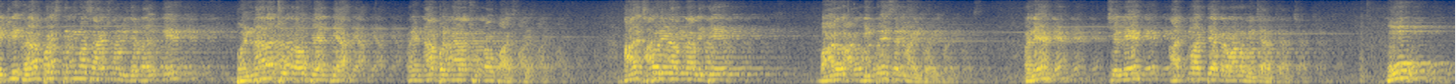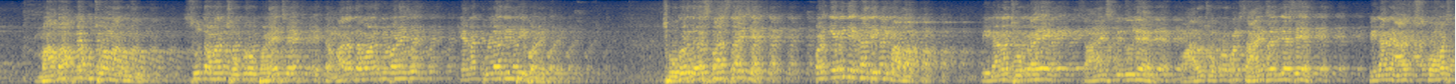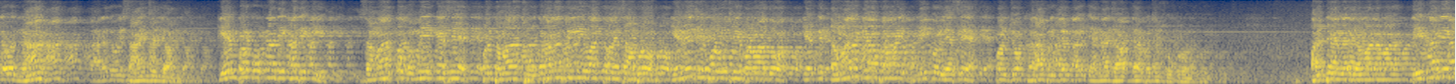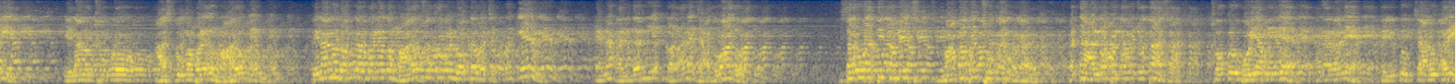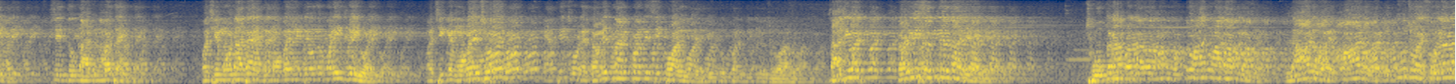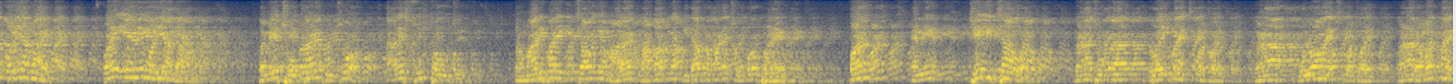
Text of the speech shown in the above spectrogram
એટલી ખરાબ પરિસ્થિતિમાં સાયન્સનું રિઝલ્ટ આવ્યું કે ભણનારા છોકરાઓ ફેલ થયા અને ના ભણનારા છોકરાઓ પાસ થયા. આ જ પરિણામના લીધે બાળક ડિપ્રેશનમાં આવી જાય અને છેલ્લે આત્મહત્યા કરવાનો વિચાર છે. હું મા બાપને પૂછવા માંગુ છું, શું તમારો છોકરો ભણે છે કે તમારા દબાણથી ભણે છે કે એના ખુલ્લા દિલથી ભણે છે? છોકરો 10 પાસ થાય છે, પણ કેવી દેખાદેખી મા બાપ પેલાના છોકરાએ સાયન્સ લીધું છે, મારો છોકરો પણ સાયન્સ જ લેશે. પેલાને આર્ટ્સ કોમર્સ લેવો ના તારે તો ભાઈ સાયન્સ જ લેવાનું કેમ પણ કોકના દેખાદેખી સમાજ તો ગમે એ છે પણ તમારા છોકરાના દિલની વાત તમે સાંભળો. એને જે ભણવું છે ભણવા દો. કેમ કે તમારા કેવા પ્રમાણે ભણી તો લેશે, પણ જો ખરાબ રિઝલ્ટ આવ્યું એના જવાબદાર પછી છોકરો નથી. અત્યારના જમાનામાં દેખા દેખી, પેલાનો છોકરો આ સ્કૂલમાં ભણે તો મારો કેમ? પેલાનો ડોક્ટર બન્યો તો મારો છોકરો પણ ડોક્ટર બનશે. પણ કેમ? એના અંદરની એક કળાને જાગવા દો. શરૂઆતથી તમે મા બાપ જ છોકરાને બગાડે અત્યારે હાલમાં પણ તમે જોતા હશો. છોકરું ઘોડિયા મૂકે અને રડે, તો યુટ્યુબ ચાલુ કરી સીધું કાર્ટૂન બતાવી દે. પછી મોટા થાય એટલે મોબાઈલની ટેવ તો પડી જ ગઈ હોય. પછી કે મોબાઈલ છોડ ક્યાંથી છોડે. તમે જ નાનપણથી શીખવાડ્યું છે યુટ્યુબ પર વિડિયો જોવાનું. સાચી વાત? કડવી સત્યતા છે. છોકરા બગાડવામાં મોટો હાથ મા બાપનો છે. લાડ હોય પાડ હોય, બધું જ હોય, સોનાના કોળિયા થાય પણ એની મર્યાદા. તમે છોકરાને પૂછો કે તારે શું થવું છે? તમારી પણ એક ઈચ્છા હોય કે મારા મા બાપના કીધા પ્રમાણે છોકરો ભણે. પણ એને જે ઈચ્છા હોય, ઘણા છોકરા ડ્રોઈંગમાં એક્સપર્ટ હોય, ઘણા બોલવામાં એક્સપર્ટ હોય, ઘણા રમતમાં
